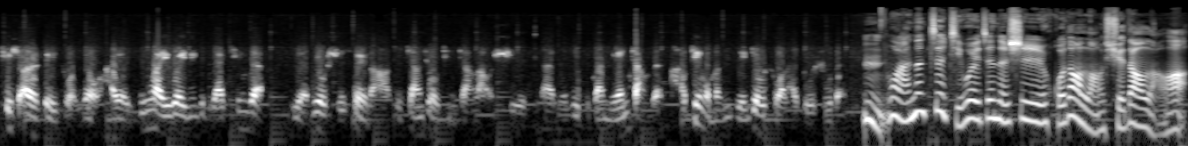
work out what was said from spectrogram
七十二岁左右，还有另外一位年纪比较轻的。也六十岁了啊，是江秀琴江老师啊，年纪比较年长的，考进我们研究所来读书的。嗯，哇，那这几位真的是活到老学到老啊！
